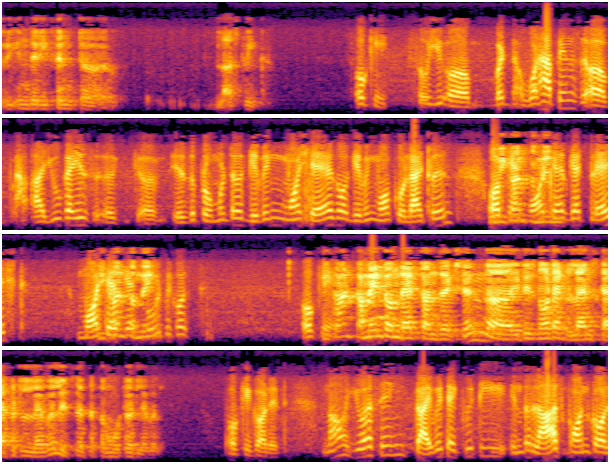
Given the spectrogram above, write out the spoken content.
in the recent uh, last week. Okay. So you, uh, but what happens, uh, are you guys, uh, uh, is the promoter giving more shares or giving more collateral? Or can more shares get pledged? More we shares get sold because Okay. We can't comment on that transaction. Uh, it is not at Reliance Capital level. It's at the promoter level. Okay, got it. Now, you are saying private equity in the last con call,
